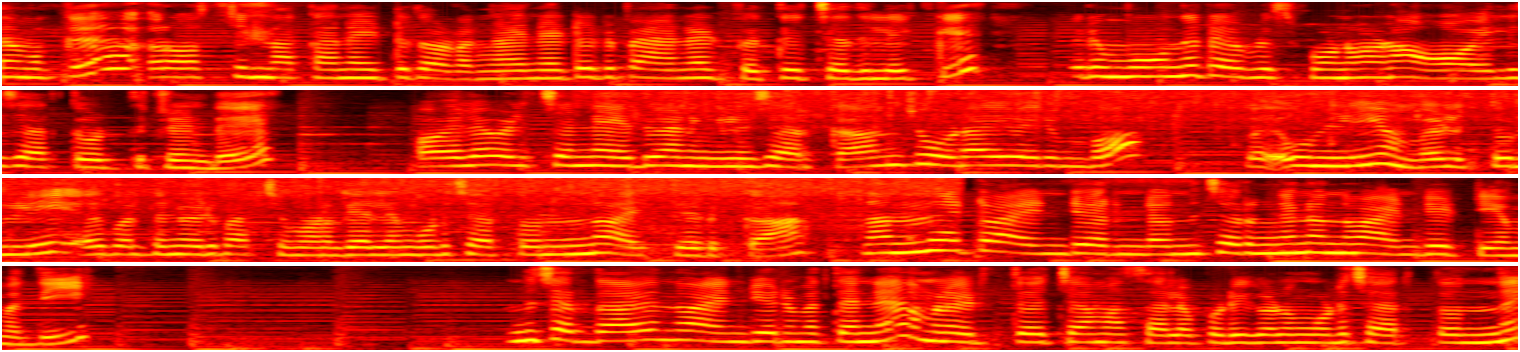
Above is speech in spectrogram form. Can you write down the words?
നമുക്ക് റോസ്റ്റ് ഉണ്ടാക്കാനായിട്ട് തുടങ്ങാനായിട്ട് ഒരു പാൻ അടുപ്പത്ത് വെച്ചതിലേക്ക് ഒരു മൂന്ന് ടേബിൾ സ്പൂണോളം ഓയിൽ ചേർത്ത് കൊടുത്തിട്ടുണ്ട്. ഓയിൽ വെളിച്ചെണ്ണ ഏത് വേണമെങ്കിലും ചേർക്കാം. ചൂടായി വരുമ്പോൾ ഉള്ളിയും വെളുത്തുള്ളി അതുപോലെ തന്നെ ഒരു പച്ചമുളക് എല്ലാം കൂടി ചേർത്ത് ഒന്ന് വഴറ്റിയെടുക്കുക. നന്നായിട്ട് വഴണ്ടി വരണ്ട ഒന്ന് ചെറുങ്ങനെ ഒന്ന് വഴണ്ടി കിട്ടിയാൽ മതി. ഒന്ന് ചെറുതായി ഒന്ന് വഴണ്ടി വരുമ്പോൾ തന്നെ നമ്മൾ എടുത്തു വെച്ച മസാലപ്പൊടികളും കൂടി ചേർത്തൊന്ന്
